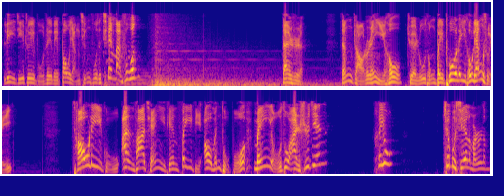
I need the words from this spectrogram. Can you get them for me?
立即追捕这位包养情妇的千万富翁。但是，等找着人以后，却如同被泼了一头凉水。曹立谷案发前一天飞抵澳门赌博，没有作案时间。嘿呦，这不邪了门了吗？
